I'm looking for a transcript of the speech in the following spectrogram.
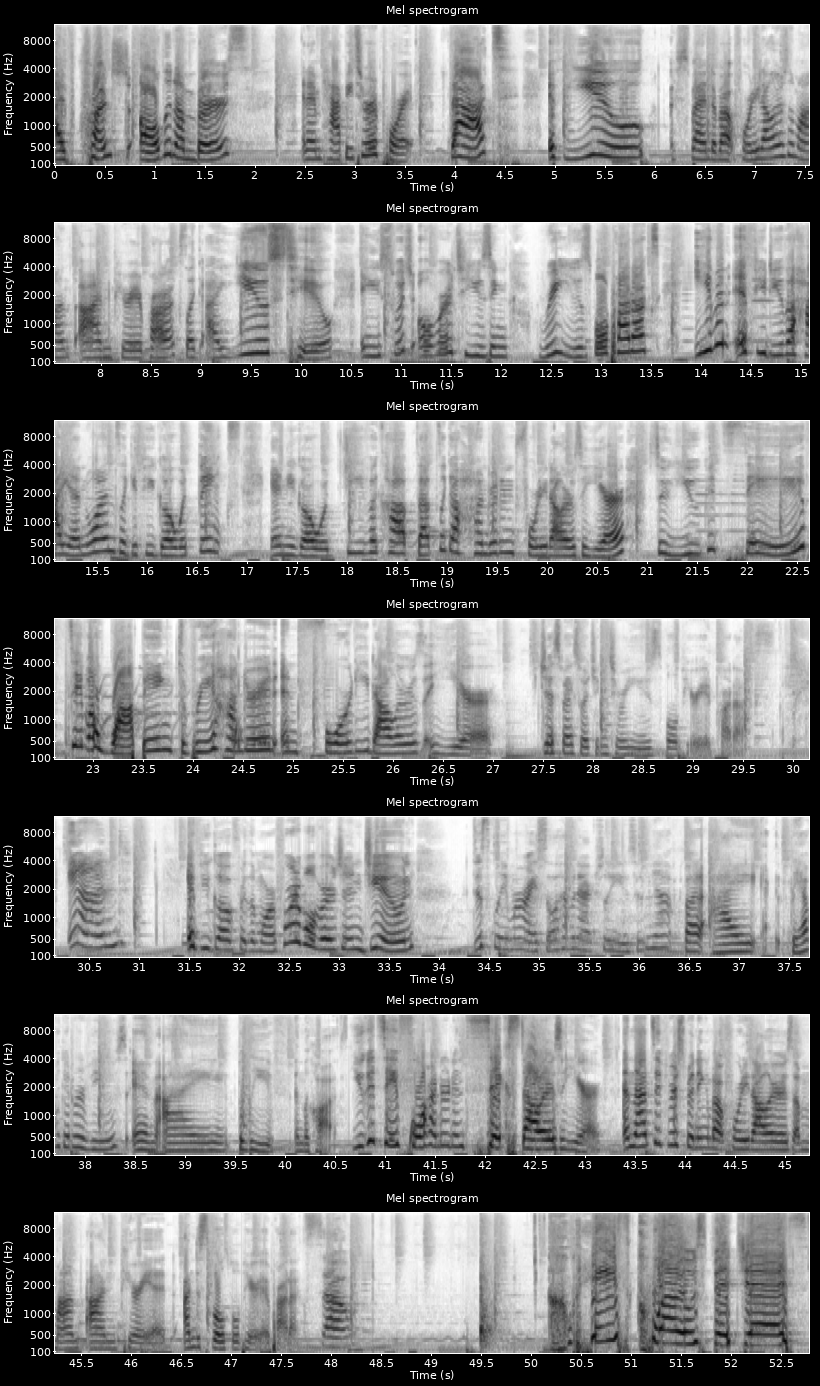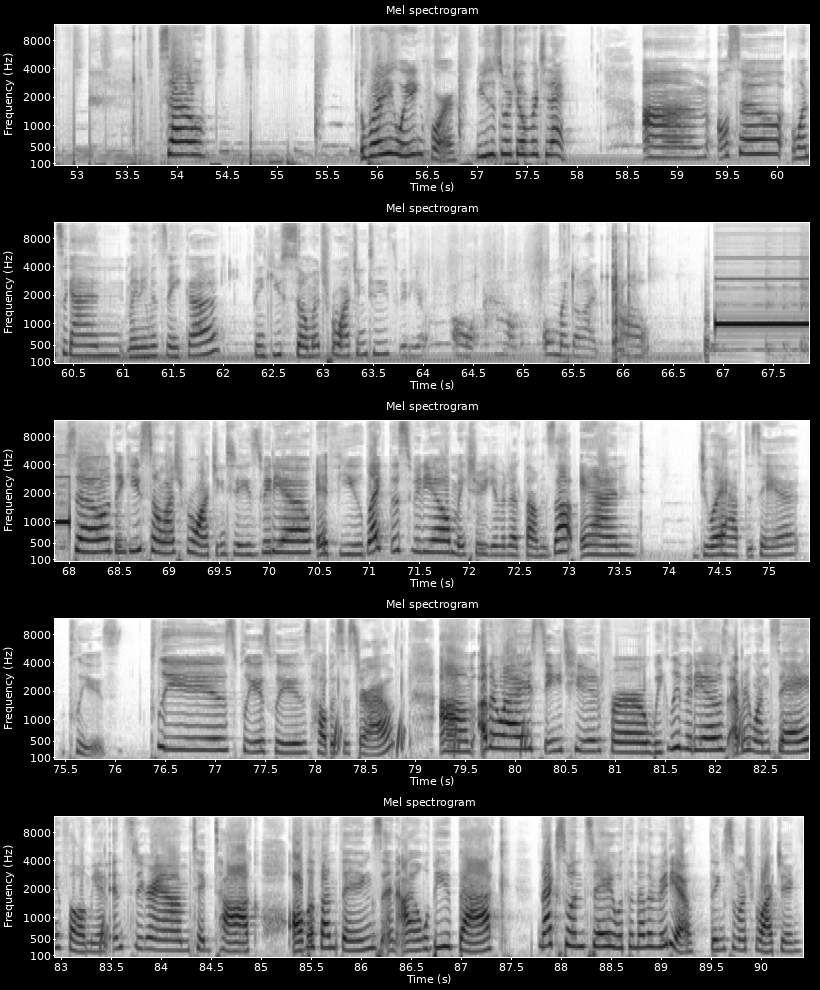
I've crunched all the numbers and I'm happy to report that if you spend about $40 a month on period products like I used to, and you switch over to using reusable products, even if you do the high end ones, like if you go with Thinx and you go with Diva Cup, that's like $140 a year. So you could save save a whopping $340 a year just by switching to reusable period products. And if you go for the more affordable version, June, disclaimer, I still haven't actually used them yet, but I they have good reviews and I believe in the cause. You could save $406 a year. And that's if you're spending about $40 a month on period, on disposable period products. So case closed, bitches. So what are you waiting for? You should switch over today. Um, also, once again, my name is Nika. Thank you so much for watching today's video. Oh, ow. Oh my god. Ow. So, thank you so much for watching today's video. If you like this video, make sure you give it a thumbs up. And do I have to say it? Please. Please, please, please help a sister out. Um, otherwise, stay tuned for weekly videos every Wednesday. Follow me on Instagram, TikTok, all the fun things, and I will be back next Wednesday with another video. Thanks so much for watching.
